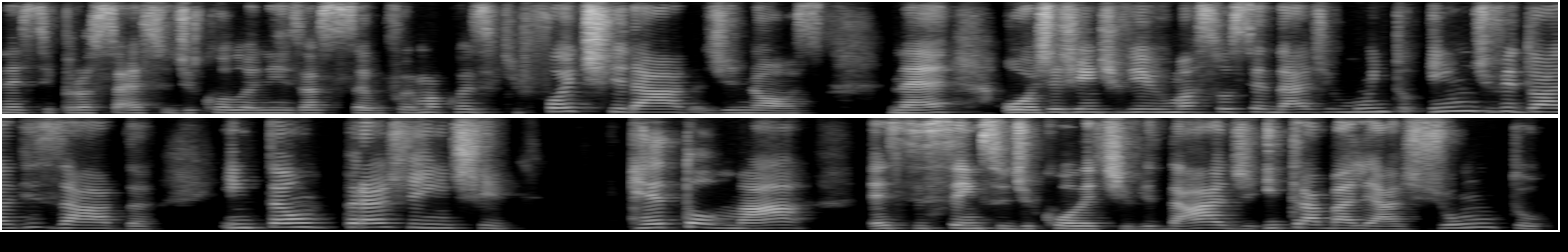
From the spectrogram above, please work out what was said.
nesse processo de colonização, foi uma coisa que foi tirada de nós, né? Hoje a gente vive uma sociedade muito individualizada. Então, para a gente retomar esse senso de coletividade e trabalhar junto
